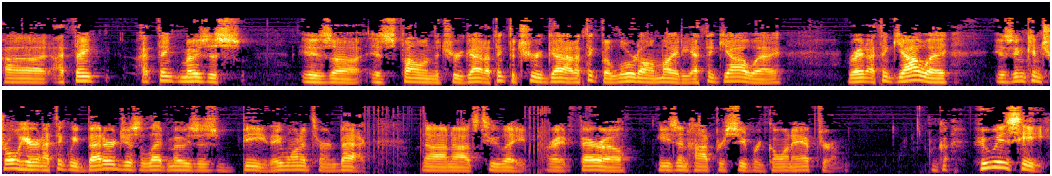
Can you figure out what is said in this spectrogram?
uh, I think I think Moses is uh, is following the true God. I think the true God. I think the Lord Almighty. I think Yahweh, right? I think Yahweh is in control here, and I think we better just let Moses be. They want to turn back. No, no, it's too late. Right? Pharaoh, he's in hot pursuit. We're going after him. Who is he?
